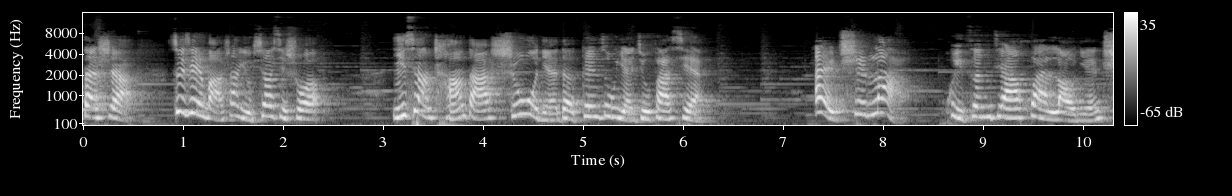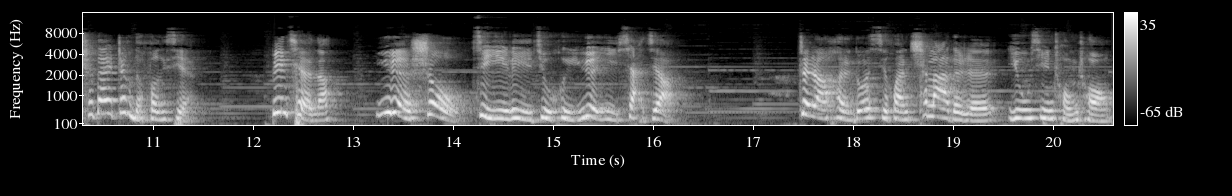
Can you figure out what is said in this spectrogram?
但是啊，最近网上有消息说，一项长达十五年的跟踪研究发现，爱吃辣会增加患老年痴呆症的风险，并且呢。越瘦，记忆力就会越易下降，这让很多喜欢吃辣的人忧心忡忡。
